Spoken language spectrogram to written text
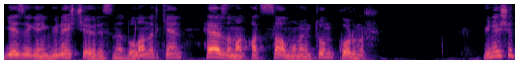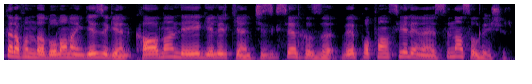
gezegen güneş çevresinde dolanırken her zaman açısal momentum korunur. Güneşi tarafında dolanan gezegen K'dan L'ye gelirken çizgisel hızı ve potansiyel enerjisi nasıl değişir?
